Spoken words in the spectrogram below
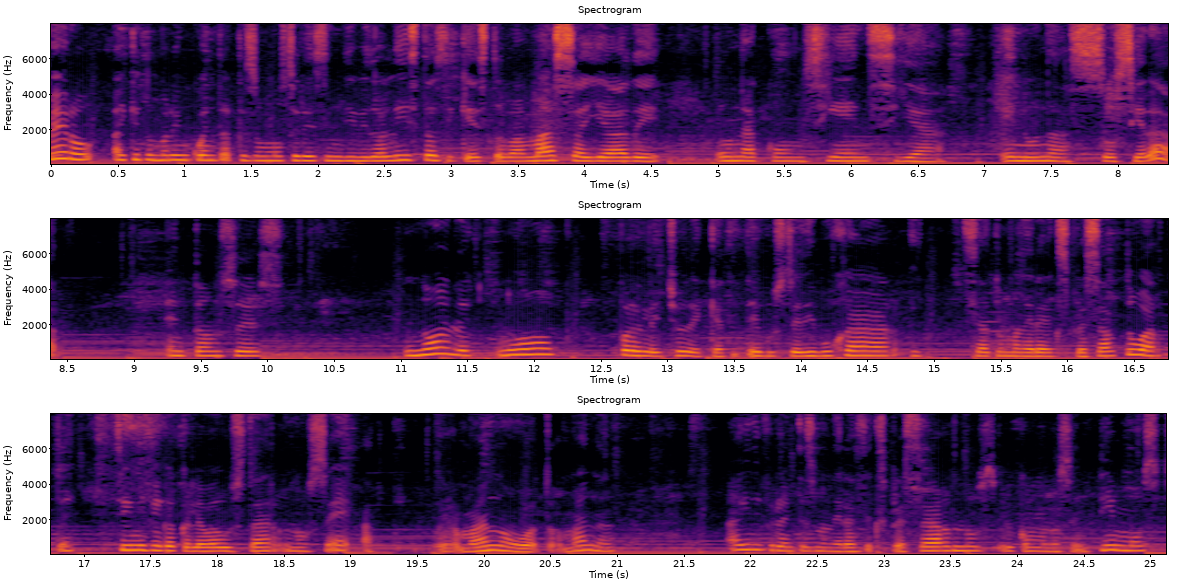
Pero hay que tomar en cuenta que somos seres individualistas y que esto va más allá de una conciencia en una sociedad. Entonces, no, no por el hecho de que a ti te guste dibujar y sea tu manera de expresar tu arte, significa que le va a gustar, no sé, a tu hermano o a tu hermana. Hay diferentes maneras de expresarnos, el cómo nos sentimos,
